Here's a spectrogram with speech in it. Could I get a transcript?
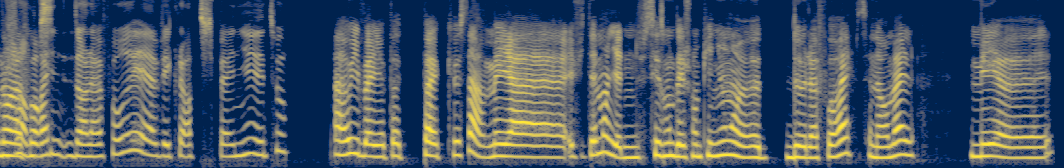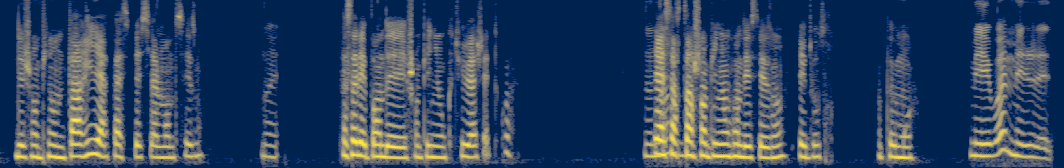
Dans la forêt? petit- dans la forêt avec leurs petits paniers et tout. Ah oui, bah il n'y a pas, pas que ça. Mais y a, évidemment, il y a une saison des champignons euh, de la forêt, c'est normal. Mais euh, des champignons de Paris, il n'y a pas spécialement de saison. Ouais. Enfin, ça dépend des champignons que tu achètes. quoi. Non, Il y a non, certains champignons qui ont des saisons et d'autres un peu moins. Mais ouais, mais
